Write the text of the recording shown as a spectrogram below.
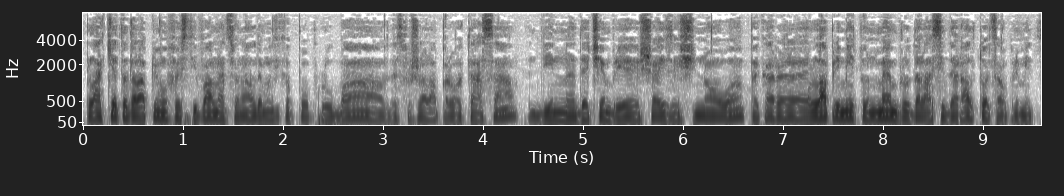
plachetă de la primul Festival Național de Muzică Pop Cluba, desfășurat la Preoteasa, din decembrie 69, pe care l-a primit un membru de la Sideral, toți au primit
